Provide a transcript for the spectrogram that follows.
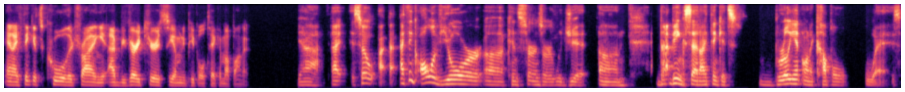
and I think it's cool they're trying it. I'd be very curious to see how many people take them up on it. Yeah. I, so I, I think all of your uh, concerns are legit. Um, that being said, I think it's brilliant on a couple ways.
